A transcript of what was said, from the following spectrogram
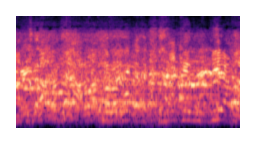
মানুষের আকাঙ্ক্ষা আরও আন্দোলন হোক তাকে রূপ দিয়ে আমরা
